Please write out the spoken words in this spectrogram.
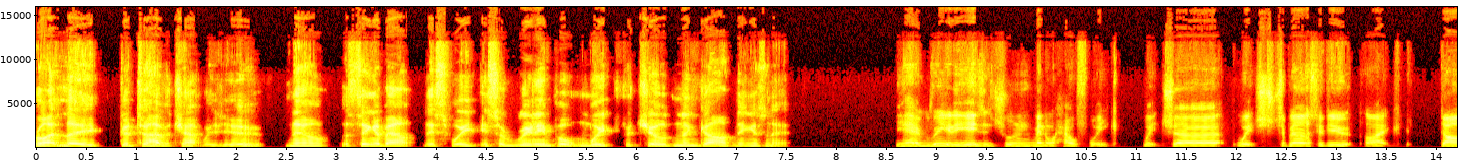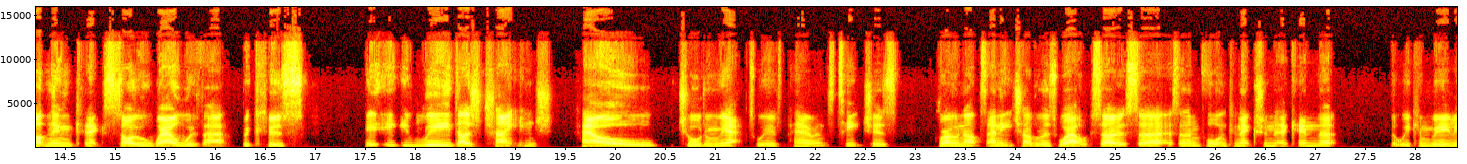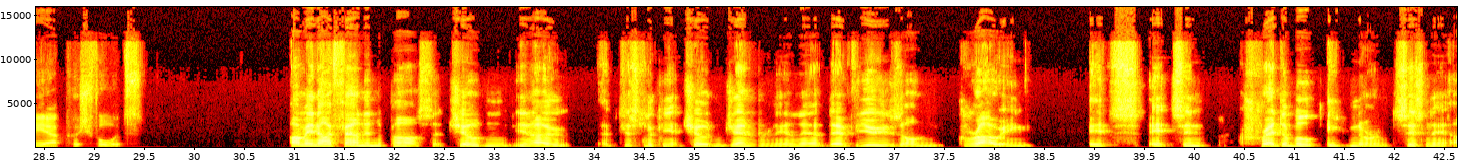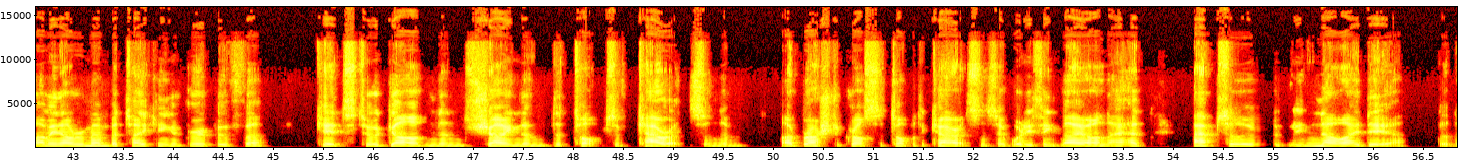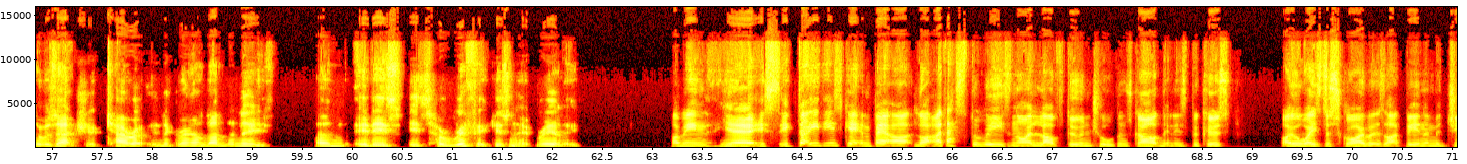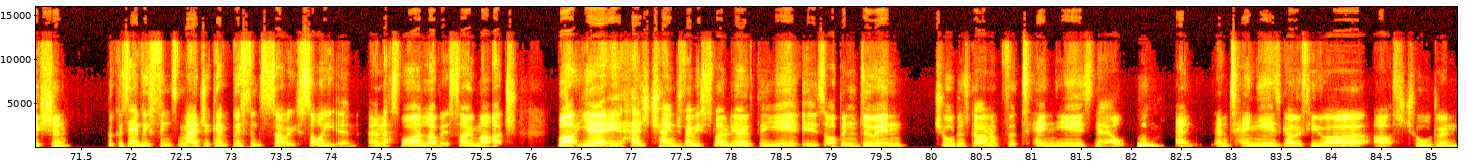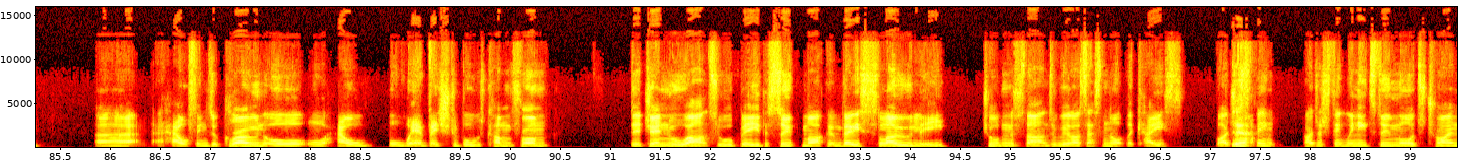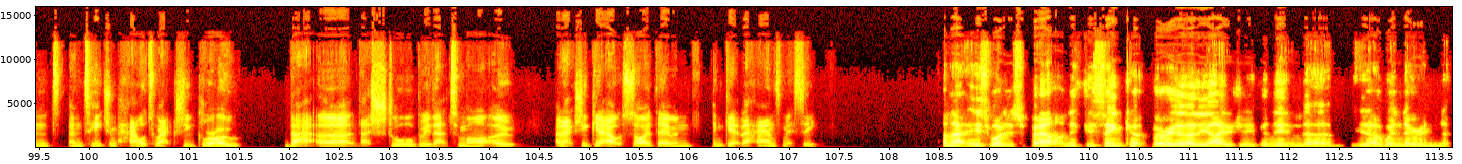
Right, Lee, good to have a chat with you. Now, the thing about this week, it's a really important week for children and gardening, isn't it? Yeah, it really is. It's Children's Mental Health Week, which uh which to be honest with you, like gardening connects so well with that because it, it really does change how children react with parents, teachers, grown-ups, and each other as well. So it's uh, it's an important connection there, Ken, that that we can really uh, push forwards. I mean, I found in the past that children, you know, uh, just looking at children generally and their, their views on growing, it's it's incredible ignorance, isn't it? I mean, I remember taking a group of uh, kids to a garden and showing them the tops of carrots and them. I brushed across the top of the carrots and said, "What do you think they are?" And they had absolutely no idea that there was actually a carrot in the ground underneath and it is it's horrific, isn't it? Really. I mean, yeah, it's it, it is getting better. Like that's the reason I love doing children's gardening is because I always describe it as like being a magician because everything's magic, everything's so exciting, and that's why I love it so much. But yeah, it has changed very slowly over the years. I've been doing children's gardening for 10 years now. Mm. And and 10 years ago, if you uh, asked children uh, how things are grown or or how or where vegetables come from, the general answer will be the supermarket. And very slowly, children are starting to realise that's not the case. But I just yeah. think I just think we need to do more to try and and teach them how to actually grow that uh that strawberry, that tomato, and actually get outside there and and get their hands messy. And that is what it's about. And if you think at very early age, even in uh, you know when they're in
